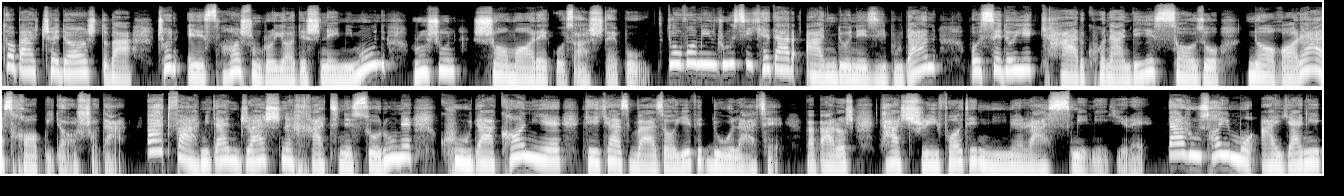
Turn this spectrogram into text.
تا بچه داشت و چون اسمهاشون رو یادش نمیموند روشون شماره گذاشته بود دومین روزی که در اندونزی بودن با صدای کرکننده ساز و ناقاره از خواب بیدار شدن بعد فهمیدن جشن ختن سرون کودکانیه که یکی از وظایف دولته و براش تشریفات نیمه رسمی می‌گیره. در روزهای معینی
